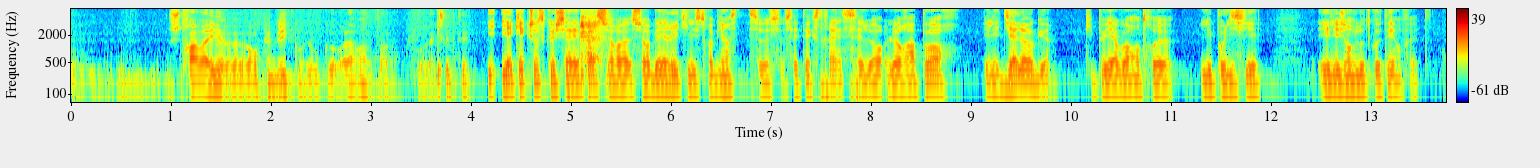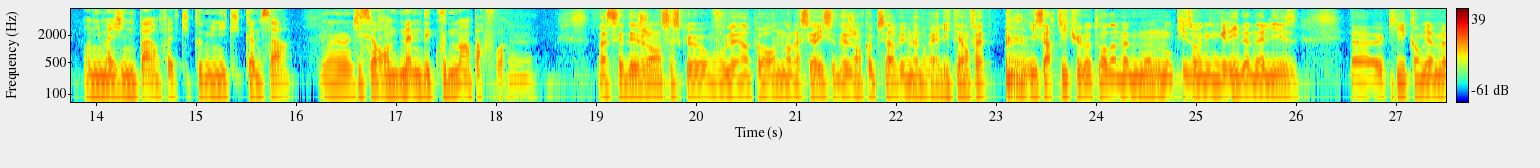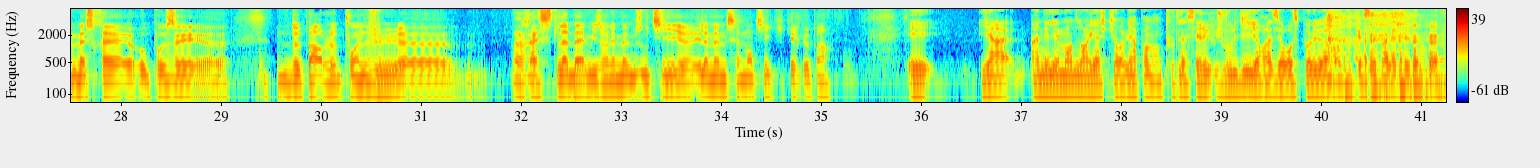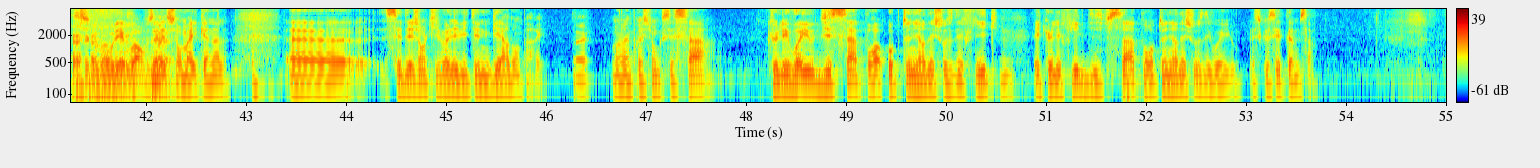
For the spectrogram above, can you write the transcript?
Je travaille euh, en public, quoi, donc euh, voilà, enfin, faut l'accepter. Il y a quelque chose que je savais pas sur, euh, sur Berry qui illustre bien ce- ce- cet extrait, c'est le, le rapport et les dialogues qu'il peut y avoir entre les policiers et les gens de l'autre côté, en fait. On n'imagine pas, en fait, qu'ils communiquent comme ça, qu'ils se rendent même des coups de main, parfois. Bah, c'est des gens, c'est ce qu'on voulait un peu rendre dans la série, c'est des gens qui observent une même réalité en fait. Ils s'articulent autour d'un même monde, donc ils ont une grille d'analyse euh, qui, quand bien même elle serait opposée euh, de par le point de vue, euh, reste la même. Ils ont les mêmes outils et la même sémantique quelque part. Et il y a un élément de langage qui revient pendant toute la série. Je vous le dis, il y aura zéro spoiler, hein, vous cassez pas la tête. hein. Si vous voulez voir, vous allez sur MyCanal. Euh, c'est des gens qui veulent éviter une guerre dans Paris. Ouais. On a l'impression que c'est ça, que les voyous disent ça pour obtenir des choses des flics, Mm. et que les flics disent ça pour obtenir des choses des voyous. Est-ce que c'est comme ça?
